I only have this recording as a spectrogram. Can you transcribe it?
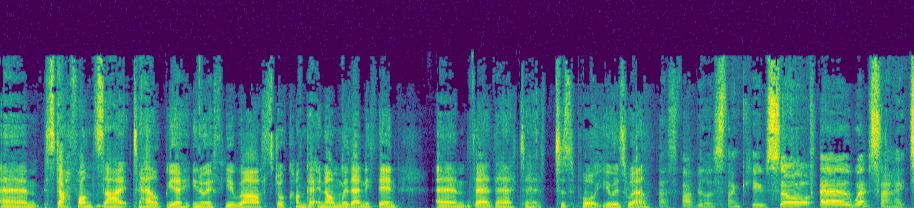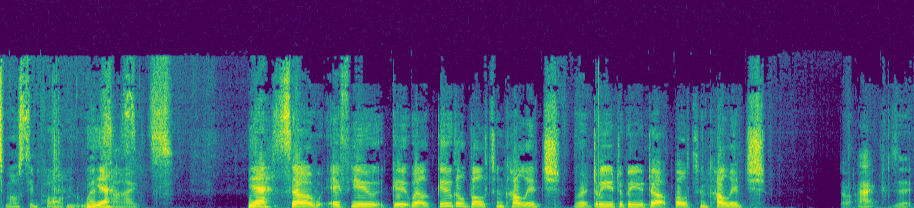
um, staff on site to help you. You know, if you are stuck on getting on with anything, um, they're there to, to support you as well. That's fabulous. Thank you. So, uh, websites, most important websites. Yes. Yes, so if you go, well Google Bolton College, we're at www.boltoncollege.ac.uk.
